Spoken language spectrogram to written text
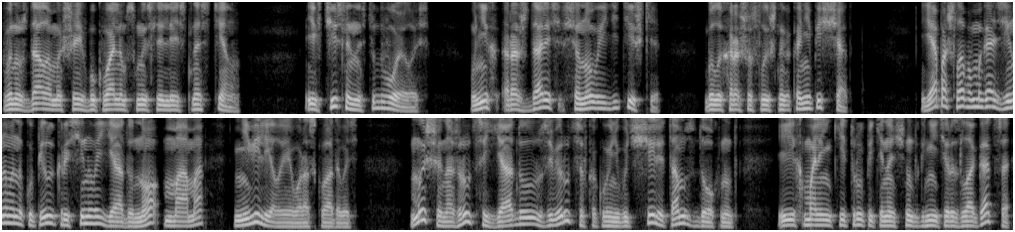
вынуждала мышей в буквальном смысле лезть на стену. Их численность удвоилась. У них рождались все новые детишки. Было хорошо слышно, как они пищат. Я пошла по магазинам и накупила крысиного яду, но мама не велела его раскладывать. Мыши нажрутся яду, заберутся в какую-нибудь щель и там сдохнут, и их маленькие трупики начнут гнить и разлагаться,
